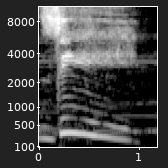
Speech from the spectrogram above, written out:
Z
